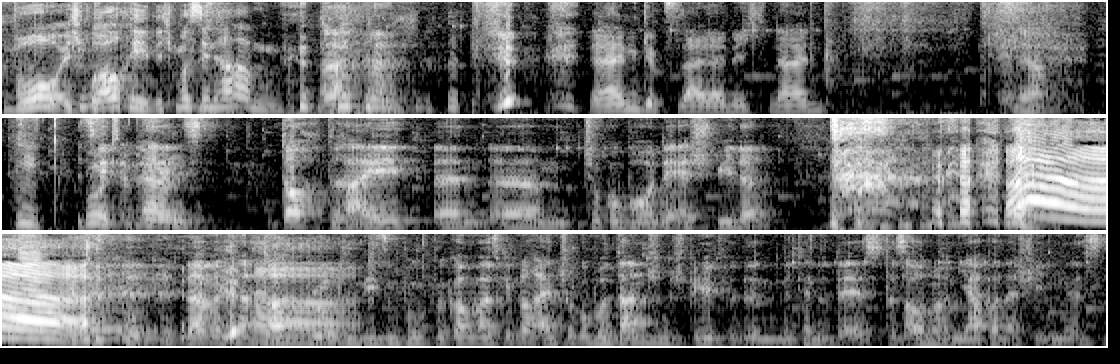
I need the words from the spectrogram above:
Wo? Ich brauche ihn. Ich muss ihn haben. nein, gibt's leider nicht. Nein. ja. Es Gut, gibt übrigens doch drei ähm, ähm, Chocobo DS-Spiele. Ah! Damit hat Ah. doch Brooklyn diesen Punkt bekommen, aber es gibt noch ein Chocobo Dungeon Spiel für den Nintendo DS, das auch nur in Japan erschienen ist.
